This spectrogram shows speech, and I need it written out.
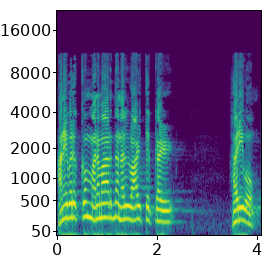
அனைவருக்கும் மனமார்ந்த நல்வாழ்த்துக்கள். ஹரிவோம்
